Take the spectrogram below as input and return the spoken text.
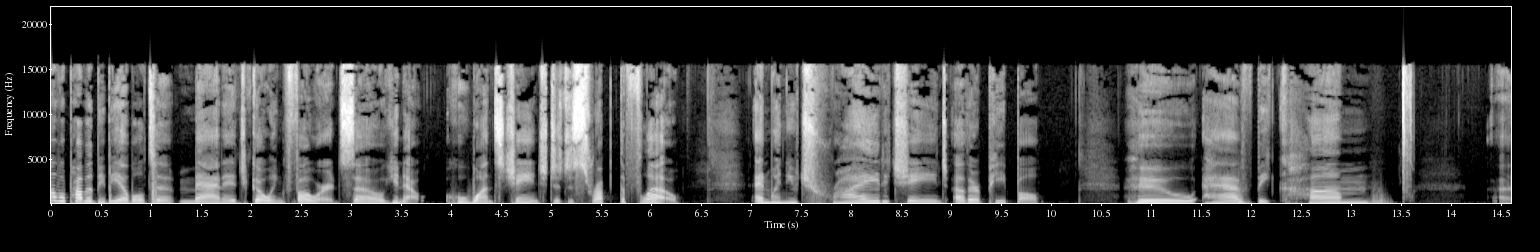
I will probably be able to manage going forward. So, you know, who wants change to disrupt the flow. And when you try to change other people who have become uh,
